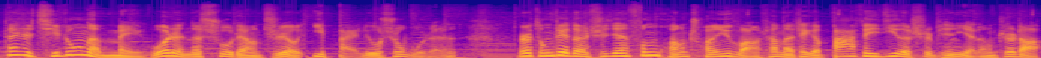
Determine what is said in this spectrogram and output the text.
但是其中呢，美国人的数量只有一百六十五人。而从这段时间疯狂传于网上的这个扒飞机的视频也能知道，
